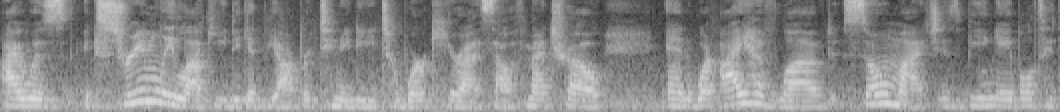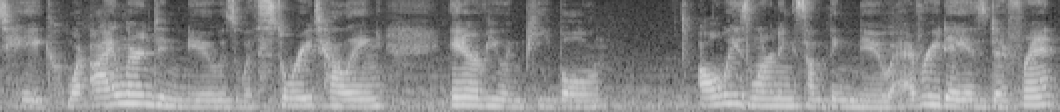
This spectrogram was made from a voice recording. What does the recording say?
I was extremely lucky to get the opportunity to work here at South Metro and what I have loved so much is being able to take what I learned in news with storytelling, interviewing people, always learning something new. Every day is different.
